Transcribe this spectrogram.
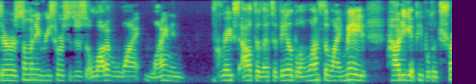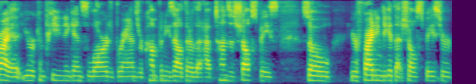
there are so many resources. There's a lot of wine, wine and grapes out there that's available. And once the wine made, how do you get people to try it? You're competing against large brands or companies out there that have tons of shelf space. So you're fighting to get that shelf space. You're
